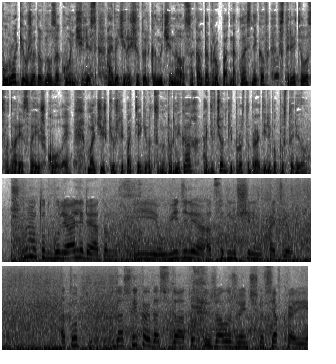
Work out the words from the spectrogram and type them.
Уроки уже давно закончились, а вечер еще только начинался, когда группа одноклассников встретилась во дворе своей школы. Мальчишки ушли подтягиваться на турниках, а девчонки просто бродили по пустырю. Ну, мы тут гуляли рядом и увидели, отсюда мужчина выходил. А тут подошли когда сюда, а тут лежала женщина, вся в крови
